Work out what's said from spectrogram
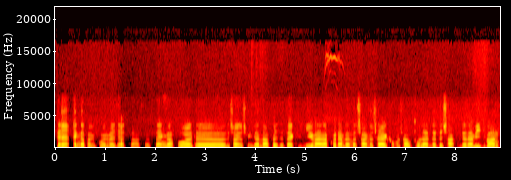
tegnap, amikor vezettem, azt mondom, tegnap volt, uh, sajnos minden nap vezetek, nyilván akkor nem lenne sajnos elektromos autó lenne, de, de nem így van.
